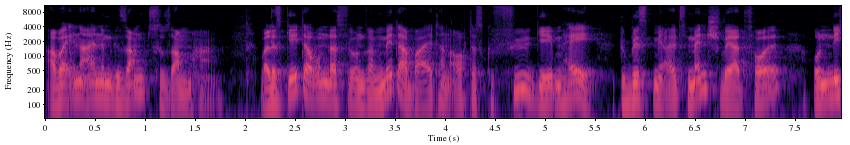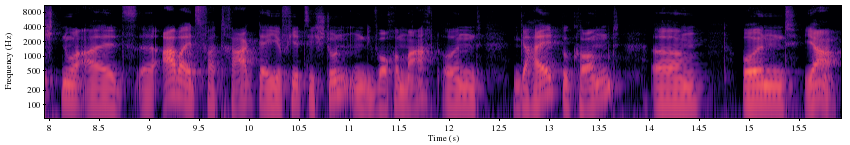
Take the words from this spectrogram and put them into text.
aber in einem Gesamtzusammenhang. Weil es geht darum, dass wir unseren Mitarbeitern auch das Gefühl geben, hey, du bist mir als Mensch wertvoll und nicht nur als äh, Arbeitsvertrag, der hier 40 Stunden die Woche macht und ein Gehalt bekommt ähm, und ja,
